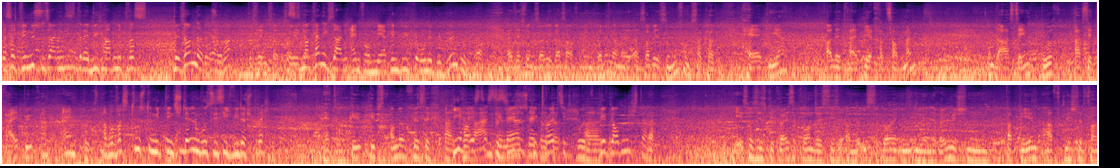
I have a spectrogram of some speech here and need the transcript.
Das heißt, wir müssen sagen, diese drei Bücher haben etwas Besonderes, oder? Deswegen so, so ist, man kann nicht sagen, einfach Märchenbücher ohne Begründung. Ja, deswegen sage ich ganz Grunde genommen, äh, so wie ich es am Anfang gesagt habe, hergehe, alle drei Bücher zusammen und aus dem Buch, aus den drei Büchern ein Buch. Aber was tust du mit den Stellen, wo sie sich widersprechen? Ja, da gibt es und für sich äh, Hier heißt es, dass Jesus gekreuzigt wurde. äh, Wir glauben nicht daran. Jesus ist gekreuzigt worden, das ist, äh, ist sogar in, in den römischen Papieren aufgelistet von,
